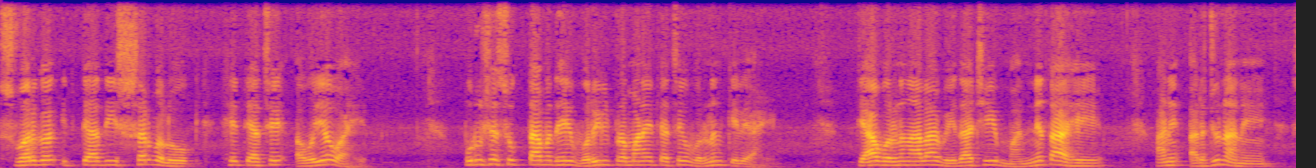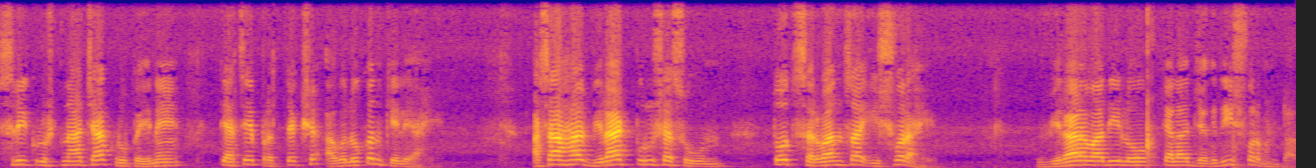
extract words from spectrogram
स्वर्ग इत्यादी सर्व लोक हे त्याचे अवयव आहेत. पुरुष सुक्तामध्ये वरील प्रमाणे त्याचे वर्णन केले आहे. त्या वर्णनाला वेदाची मान्यता आहे आणि अर्जुनाने श्रीकृष्णाच्या कृपेने त्याचे प्रत्यक्ष अवलोकन केले आहे. असा हा विराट पुरुष असून तोच सर्वांचा ईश्वर आहे. विराळवादी लोक त्याला जगदीश्वर म्हणतात.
